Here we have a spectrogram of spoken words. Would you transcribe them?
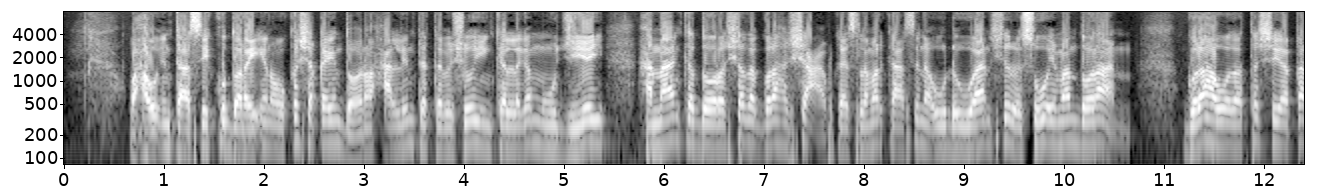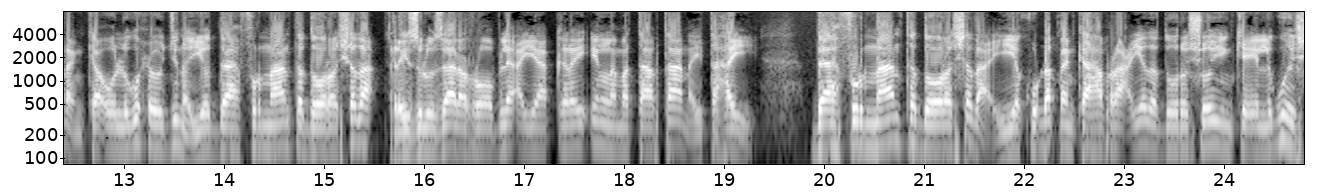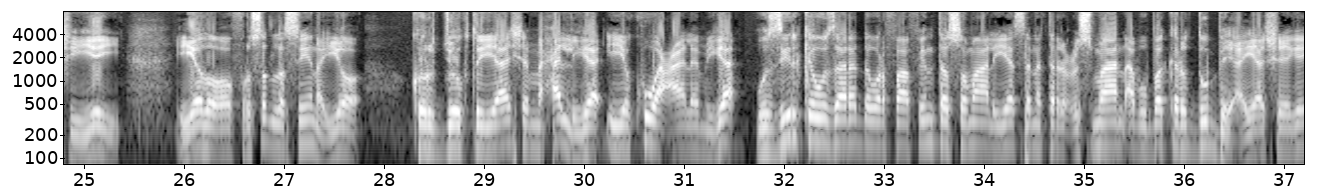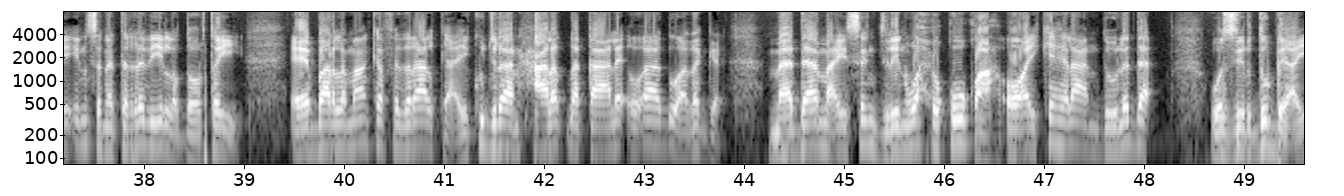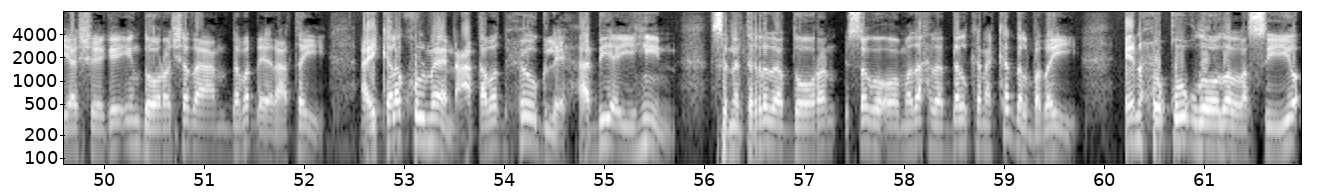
waxa uu intaasi ku daray in uu ka shaqayn doono xalinta tabashooyinka laga muujiyey hanaanka doorashada golaha shacabka islamarkaasina uu dhowaan shir isugu iman doonaan. Golaha wadatashiga qaranka oo lagu xoojinayo daahfurnaanta doorashada ra'iisul wasaare rooble ayaa qiray in lama taabtaan ay tahay. Daahfurnaanta doorashada iyo ku dhaqanka habraacyada doorashooyinka ee lagu heshiiyey iyada oo fursad la siinayo korjoogtayaasha maxalliga iyo kuwa caalamiga wasiirka wasaaradda warfaafinta soomaaliya senatar cusmaan abubakar dubbe ayaa sheegay in senataradii la doortay ee baarlamaanka federaalka ay ku jiraan xaalad dhaqaale oo aada u adag maadaama aysan jirin wax xuquuq ah oo ay ka helaan dowladda wasiir dubbe ayaa sheegay in doorashadan daba dheeraatay ay kala kulmeen caqabad xoog leh haddii ay yihiin senatarada dooran isaga oo madaxda dalkana ka dalbaday in xuquuqdooda la siiyo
